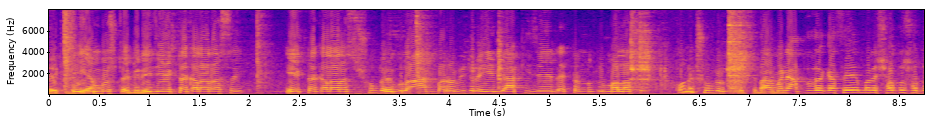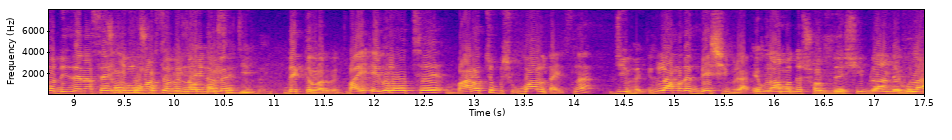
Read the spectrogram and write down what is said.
টেক্সচার জি এমবোস টাইপের এই যে একটা কালার আছে একটা কালার আছে সুন্দর এগুলো আট বারোর ভিতরে এই যে আকিজের একটা নতুন মাল আছে অনেক সুন্দর কালেকশন তার মানে আপনাদের কাছে মানে শত শত ডিজাইন আছে ইমো হোয়াটসঅ্যাপে নক করলে আছে, জি ভাই। দেখতে পারবে ভাই এগুলো হচ্ছে বারো চব্বিশ ওয়াল টাইলস না? জি ভাই। এগুলো আমাদের দেশি ব্র্যান্ড এগুলো আমাদের সব দেশি ব্র্যান্ড এগুলা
